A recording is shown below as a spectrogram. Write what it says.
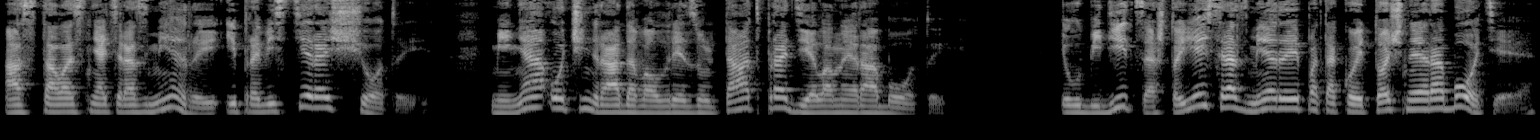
Осталось снять размеры и провести расчеты. Меня очень радовал результат проделанной работы. И убедиться, что есть размеры по такой точной работе.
